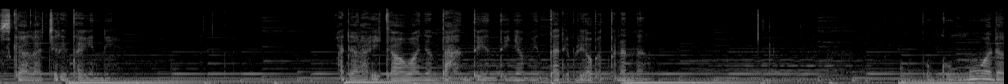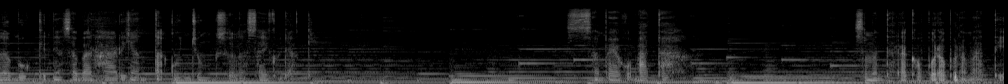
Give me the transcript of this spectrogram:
segala cerita ini adalah igawan yang tak henti-hentinya minta diberi obat penenang. Punggungmu adalah bukit yang sabar hari yang tak kunjung selesai kudaki. Sampai aku patah, sementara kau pura-pura mati.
